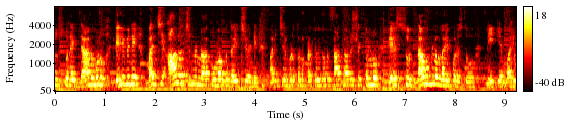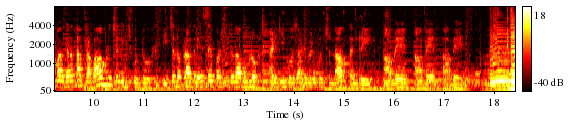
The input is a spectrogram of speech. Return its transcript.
చూసుకునే జ్ఞానమును తెలివిని మంచి ఆలోచనను నాకు మాకు దయచేయండి. అని చేపడుతున్న ప్రతి విధమైన సాతాను శక్తులను ఏసు నామంలో లయపరుస్తూ నీకే మహిమ ఘనత ప్రభావములు చెల్లించుకుంటూ ఈ చిన్న ప్రార్థన ఏసే పరిశుద్ధ నామంలో అడిగి గోజాడి వేడుకొంచున్నాం. తండ్రి ఆమెన్ ఆమెన్ ఆమెన్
